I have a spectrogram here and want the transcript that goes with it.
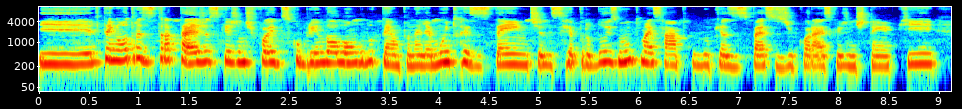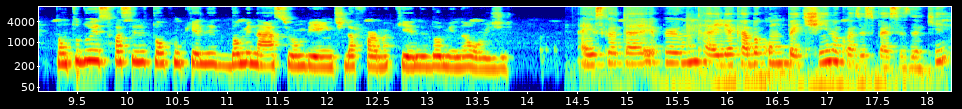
e ele tem outras estratégias que a gente foi descobrindo ao longo do tempo. Né? Ele é muito resistente, ele se reproduz muito mais rápido do que as espécies de corais que a gente tem aqui. Então, tudo isso facilitou com que ele dominasse o ambiente da forma que ele domina hoje. É isso que eu até ia perguntar. Ele acaba competindo com as espécies daqui?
